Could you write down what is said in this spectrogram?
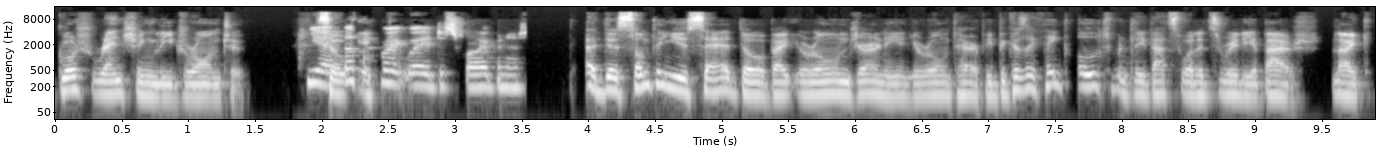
gut wrenchingly drawn to. Yeah, So that's a it- great way of describing it. Uh, there's something you said, though, about your own journey and your own therapy, because I think ultimately that's what it's really about like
